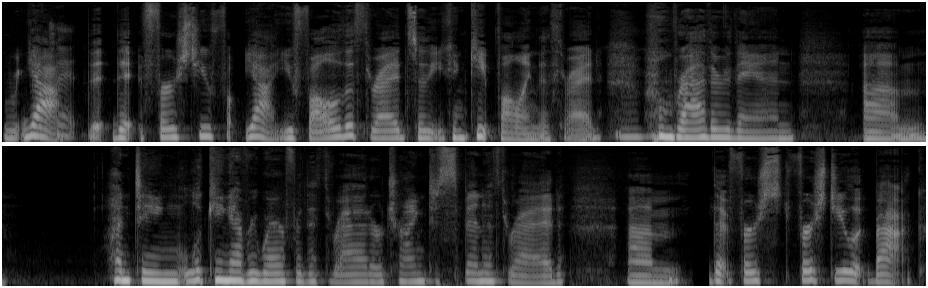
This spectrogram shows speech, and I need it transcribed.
Yeah, that, that first you fo- yeah you follow the thread so that you can keep following the thread, mm-hmm. rather than um, hunting, looking everywhere for the thread or trying to spin a thread. Um, that first first you look back,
